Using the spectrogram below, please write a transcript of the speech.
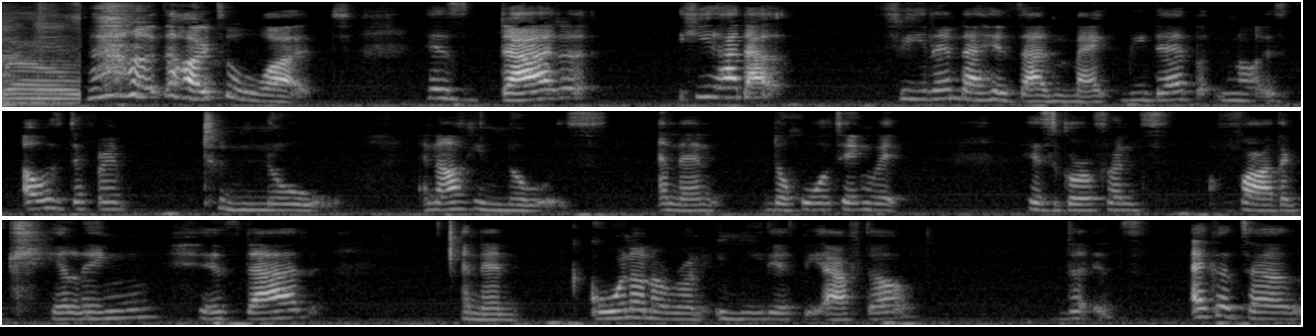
Well, it's hard to watch. His dad, he had that feeling that his dad might be dead, but you know, it's always different to know. And now he knows. And then the whole thing with his girlfriend's father killing his dad and then going on a run immediately after. The, it's I could tell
